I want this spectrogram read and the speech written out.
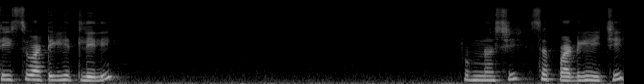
तीच वाटी घेतलेली. पूर्ण अशी सपाट घ्यायची.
